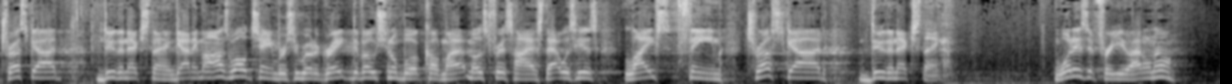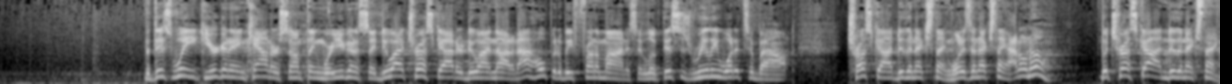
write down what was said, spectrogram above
Trust God, do the next thing. Guy named Oswald Chambers, who wrote a great devotional book called My Utmost for His Highest, that was his life's theme. Trust God, do the next thing. What is it for you? I don't know. But this week, you're going to encounter something where you're going to say, Do I trust God or do I not? And I hope it'll be front of mind and say, Look, this is really what it's about. Trust God, do the next thing. What is the next thing? I don't know. But trust God and do the next thing.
